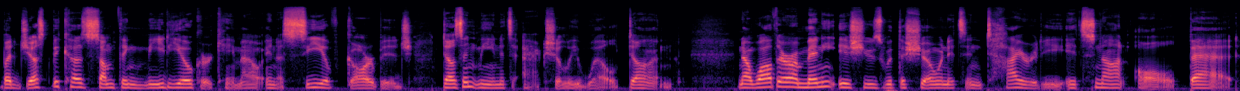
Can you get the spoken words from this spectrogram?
But just because something mediocre came out in a sea of garbage doesn't mean it's actually well done. Now, while there are many issues with the show in its entirety, it's not all bad.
